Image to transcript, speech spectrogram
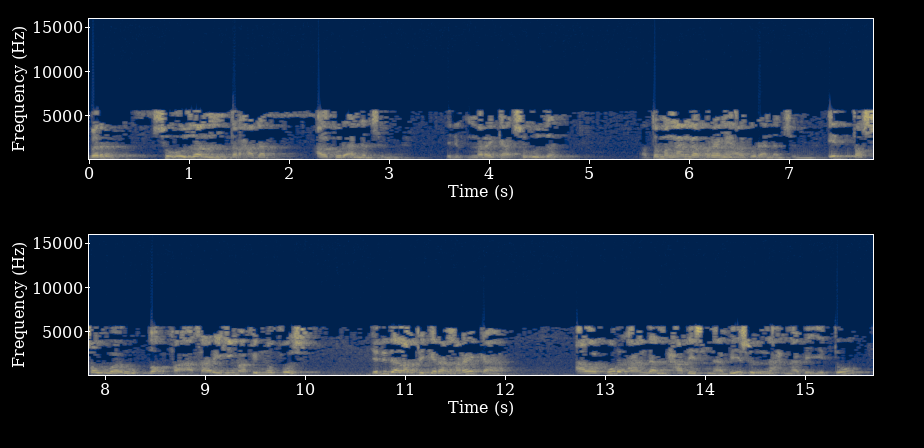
bersuuzon terhadap Al-Quran dan Sunnah. Jadi mereka suuzon atau menganggap remeh Al-Quran dan Sunnah. Ittasawwaru dha'fa atharihim fin nufus. Jadi dalam pikiran mereka, Al-Quran dan hadis Nabi, Sunnah Nabi itu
